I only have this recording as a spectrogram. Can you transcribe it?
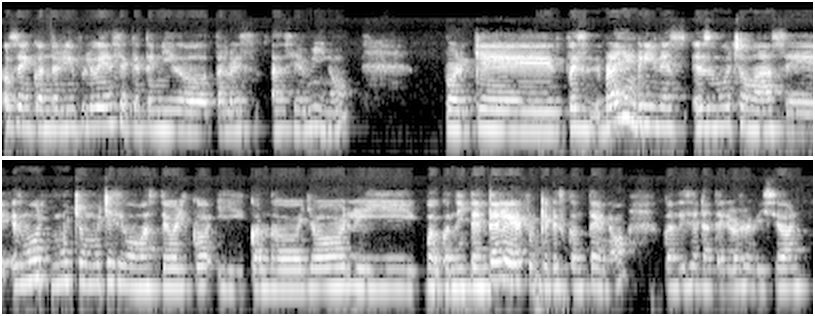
o sea, en cuanto a la influencia que ha tenido tal vez hacia mí, ¿no? Porque pues Brian Greene es, mucho más, eh, es mucho, muchísimo más teórico y cuando yo leí, bueno, cuando intenté leer, porque les conté, ¿no? Cuando hice la anterior revisión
